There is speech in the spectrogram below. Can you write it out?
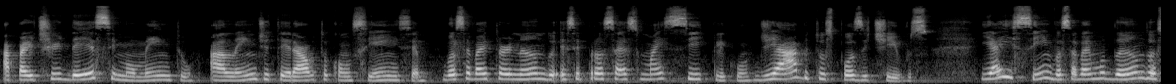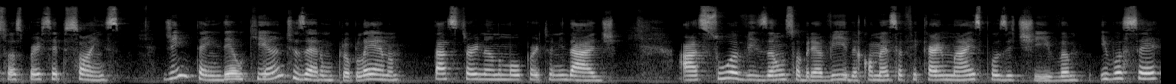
A partir desse momento, além de ter autoconsciência, você vai tornando esse processo mais cíclico de hábitos positivos. E aí sim você vai mudando as suas percepções, de entender o que antes era um problema está se tornando uma oportunidade a sua visão sobre a vida começa a ficar mais positiva e você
